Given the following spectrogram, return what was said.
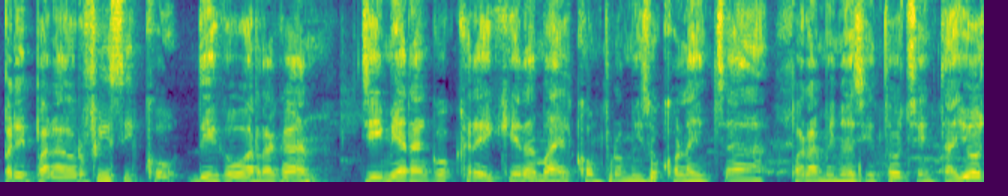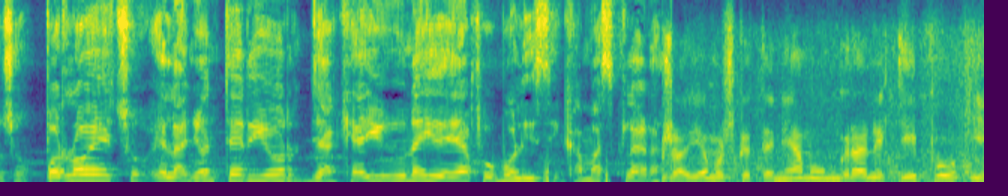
Preparador físico Diego Barragán. Jimmy Arango cree que era más el compromiso con la hinchada para 1988, por lo hecho el año anterior, ya que hay una idea futbolística más clara. Sabíamos que teníamos un gran equipo y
